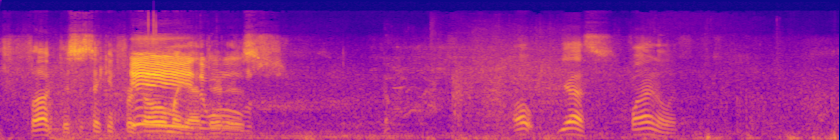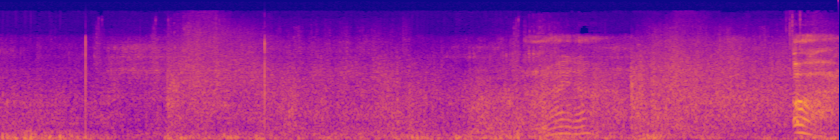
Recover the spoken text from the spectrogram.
fuck, this is taking for. Yay, oh my god, the there wolves. it is. Oh, yes, finally. Right on. Oh,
